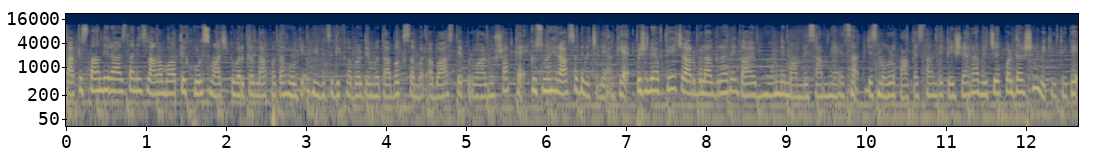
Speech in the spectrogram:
ਪਾਕਿਸਤਾਨ ਦੀ ਰਾਜਧਾਨੀ ਇਸਲਾਮਾਬਾਦ ਤੇ ਖੁਰ ਸਮਾਜਿਕ ਵਰਕਰ ਲਾਪਤਾ ਹੋ ਗਿਆ। ਬੀਬੀਸੀ ਦੀ ਖਬਰ ਦੇ ਮੁਤਾਬਕ ਸਬਰ ਅਬਾਸ ਤੇ ਪਰਿਵਾਰ ਨੂੰ ਸ਼ੱਕ ਹੈ। ਕਿ ਉਸ ਨੂੰ ਹਿਰਾਸਤ ਵਿੱਚ ਲਿਆ ਗਿਆ ਪਿਛਲੇ ਹਫ਼ਤੇ ਚਾਰ ਬਲਾਗਰਾਂ ਦੇ ਗਾਇਬ ਹੋਣ ਦੇ ਮਾਮਲੇ ਸਾਹਮਣੇ ਆਏ ਸਨ, ਜਿਸ ਮਗਰੋਂ ਪਾਕਿਸਤਾਨ ਦੇ ਕਈ ਸ਼ਹਿਰਾਂ ਵਿੱਚ ਪ੍ਰਦਰਸ਼ਨ ਵੀ ਕੀਤੇ ਗਏ।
